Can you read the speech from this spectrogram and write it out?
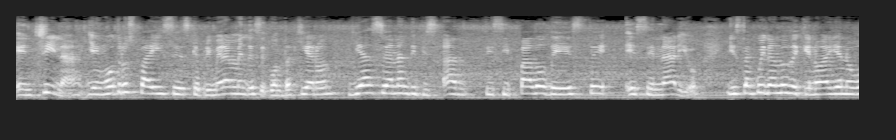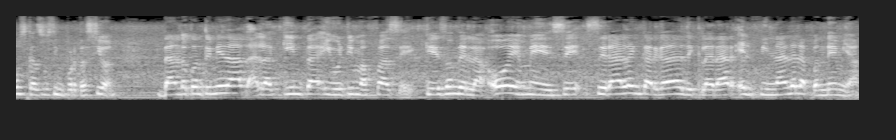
En China y en otros países que primeramente se contagiaron ya se han anticipado de este escenario y están cuidando de que no haya nuevos casos de importación, dando continuidad a la quinta y última fase, que es donde la OMS será la encargada de declarar el final de la pandemia,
